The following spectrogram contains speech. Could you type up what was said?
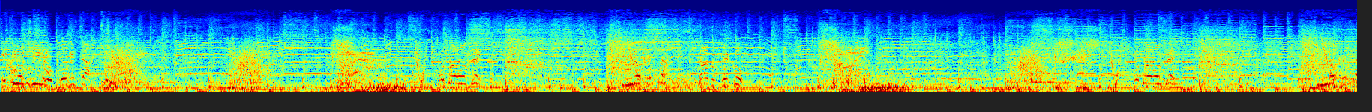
敵のチームの攻撃だボタンを押せ。君の勝ちだ。ガード成功ボタンを押せ君の勝ちだ。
